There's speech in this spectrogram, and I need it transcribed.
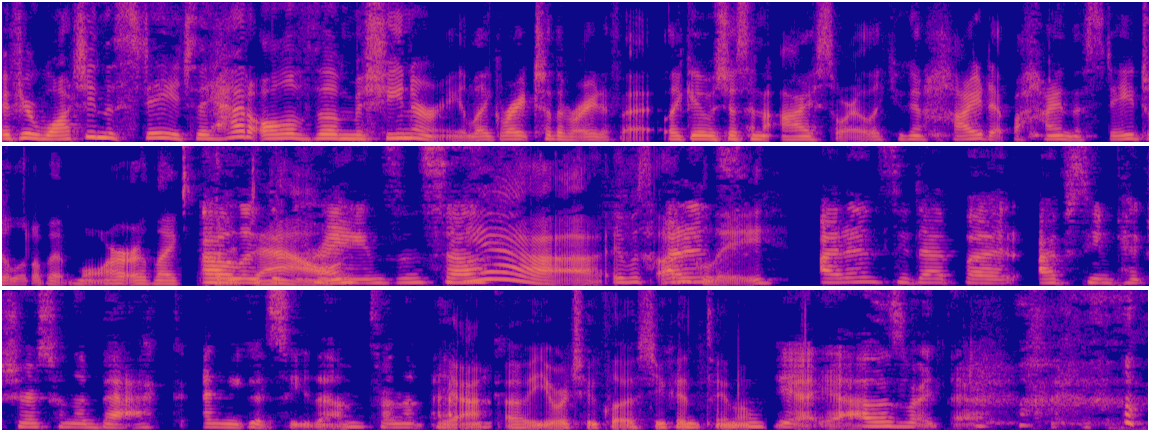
If you're watching the stage, they had all of the machinery like right to the right of it. Like it was just an eyesore. Like you can hide it behind the stage a little bit more, or like put Oh, it like down. the cranes and stuff. Yeah, it was ugly. I didn't see that, but I've seen pictures from the back, and you could see them from the back. Yeah. Oh, you were too close. You couldn't see them. yeah, yeah. I was right there.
